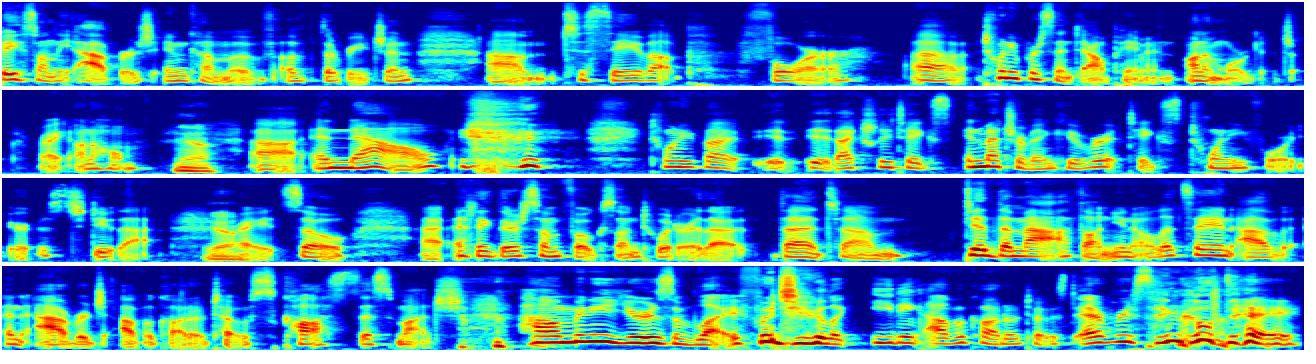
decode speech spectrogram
based on the average income of, of the region, um, to save up for a uh, 20% down payment on a mortgage, right, on a home. Yeah. Uh, and now, 25, it, it actually takes, in Metro Vancouver, it takes 24 years to do that, yeah. right? So uh, I think there's some folks on Twitter that, that, um, did the math on, you know, let's say an av- an average avocado toast costs this much. How many years of life would you like eating avocado toast every single day?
